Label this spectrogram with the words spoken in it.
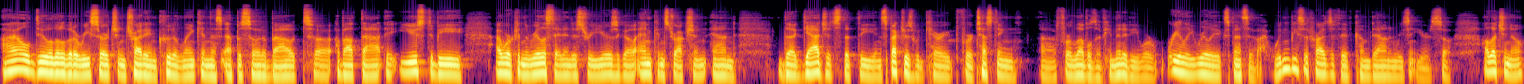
I'll do a little bit of research and try to include a link in this episode about uh, about that. It used to be I worked in the real estate industry years ago and construction, and the gadgets that the inspectors would carry for testing uh, for levels of humidity were really, really expensive. I wouldn't be surprised if they've come down in recent years. So I'll let you know.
